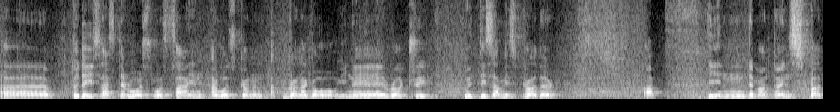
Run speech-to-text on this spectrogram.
Uh, two days afterwards was fine. I was gonna, gonna go in a road trip with Dizami's brother up in the mountains, but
